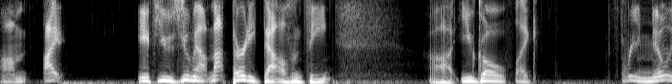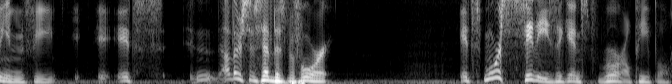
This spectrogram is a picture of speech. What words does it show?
Um, I, if you zoom out, not thirty thousand feet, uh, you go like three million feet. It's others have said this before. It's more cities against rural people,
